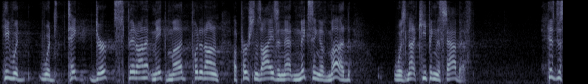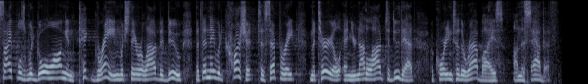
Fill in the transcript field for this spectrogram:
He would, would take dirt, spit on it, make mud, put it on a person's eyes, and that mixing of mud was not keeping the Sabbath. His disciples would go along and pick grain, which they were allowed to do, but then they would crush it to separate material, and you're not allowed to do that according to the rabbis on the Sabbath.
